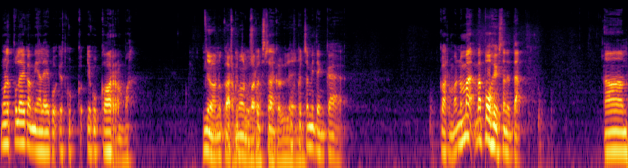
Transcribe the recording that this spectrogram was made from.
Mulle tulee eka mieleen joku, joku, joku karma. Joo, no karma on Uskot- varmasti sä, aika yleinen. Uskotko sä mitenkään karma? No mä, mä pohjustan tätä. Uh,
